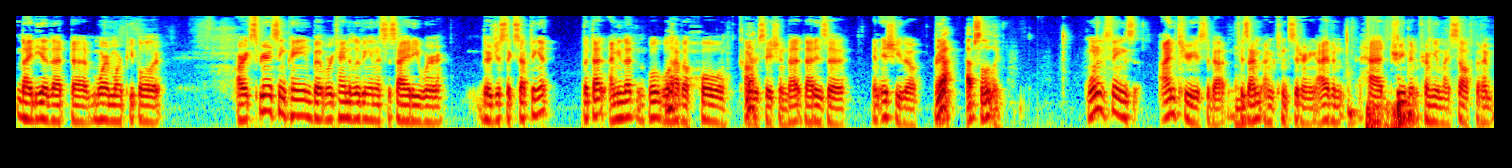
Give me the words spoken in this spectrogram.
the idea that uh, more and more people are are experiencing pain, but we're kind of living in a society where they're just accepting it. But that, I mean, that we'll we'll No. have a whole conversation. That that is a an issue, though. right? Yeah, absolutely. One of the things I'm curious about because I'm I'm considering I haven't had treatment from you myself, but I'm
